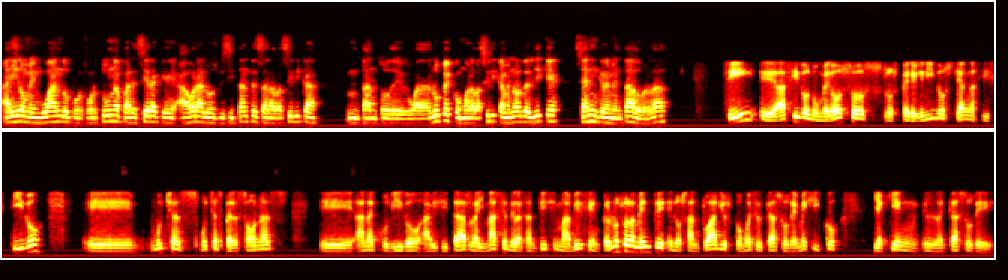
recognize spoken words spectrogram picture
ha ido menguando. Por fortuna, pareciera que ahora los visitantes a la Basílica, tanto de Guadalupe como la Basílica Menor del Dique, se han incrementado, ¿verdad? Sí, eh, ha sido numerosos los peregrinos que han asistido eh, muchas muchas personas eh, han acudido a visitar la imagen de la Santísima Virgen, pero no solamente en los santuarios, como es el caso de México y aquí en, el caso de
